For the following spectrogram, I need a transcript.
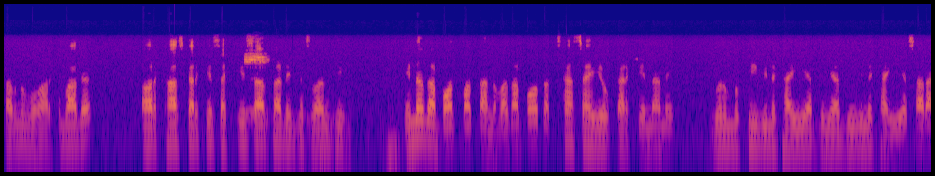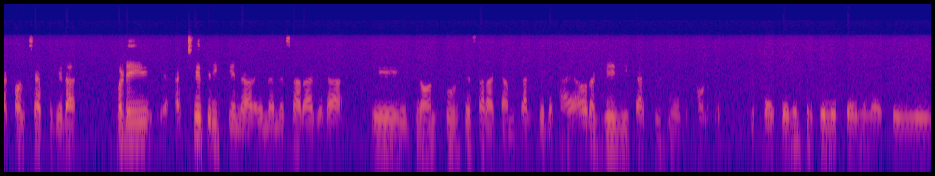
ਸਭ ਨੂੰ ਮੁਬਾਰਕਬਾਦ। ਹੈ ਔਰ ਖਾਸ ਕਰਕੇ ਸੈਕਟਰੀ ਸਾਹਿਬ, ਸਾਡੇ ਜਸਵੰਤ ਜੀ ਇਹਨਾਂ ਦਾ ਬਹੁਤ ਬਹੁਤ ਧੰਨਵਾਦ ਆ ਬਹੁਤ ਅੱਛਾ ਸਹਿਯੋਗ ਕਰਕੇ ਇਹਨਾਂ ਨੇ ਗੁਰਮੁਖੀ ਵੀ ਲਿਖਾਈ ਹੈ ਪੰਜਾਬੀ ਵੀ ਲਿਖਾਈ ਹੈ ਸਾਰਾ ਕਨਸੈਪਟ ਜਿਹੜਾ ਬੜੇ ਅੱਛੇ ਤਰੀਕੇ ਨਾਲ ਇਹਨਾਂ ਨੇ ਸਾਰਾ ਜਿਹੜਾ ਇਹ ਗਰਾਊਂਡ ਫਲੋਰ ਤੇ ਸਾਰਾ ਕੰਮ ਕਰਕੇ ਦਿਖਾਇਆ ਔਰ ਅੱਗੇ ਵੀ ਕਰਕੇ ਜਿਵੇਂ ਦਿਖਾਉਣਗੇ। ਕਿਤਾ ਕਰਨ ਵਾਸਤੇ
